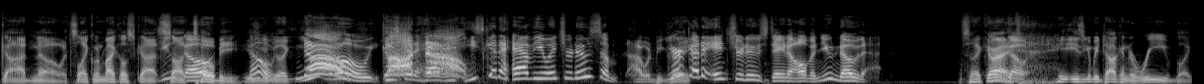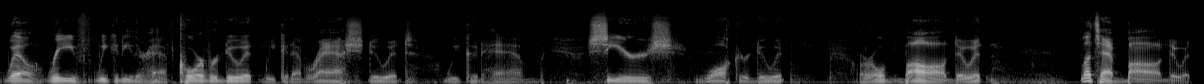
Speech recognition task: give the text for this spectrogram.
God no. It's like when Michael Scott You saw know- Toby. He's no, gonna be like, no, know he's God, gonna have no!" you, he's gonna have you introduce him. I would be You're great. gonna introduce Dana Altman. You know that. It's like, You all right, he- he's going to be talking to Reeve, like, well, Reeve, we could either have Korver do it, we could have Rash do it, we could have Sears, Walker do it, or old Ball do it. Let's have Ball do it.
